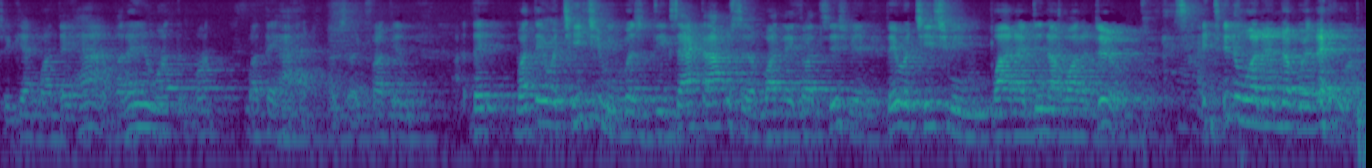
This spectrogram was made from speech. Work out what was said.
to get what they have, but I didn't want, the, want what they had. I was like fucking. They, what they were teaching me was the exact opposite of what they thought to teach me. They were teaching me what I did not want to do because I didn't want to end up where they were.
